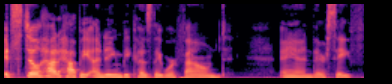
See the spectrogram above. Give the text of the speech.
it still had a happy ending because they were found and they're safe.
